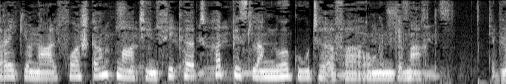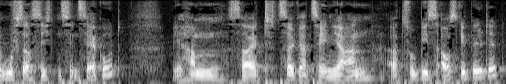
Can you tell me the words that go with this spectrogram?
Regionalvorstand Martin Fickert hat bislang nur gute Erfahrungen gemacht. Die Berufsaussichten sind sehr gut. Wir haben seit circa zehn Jahren Azubis ausgebildet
